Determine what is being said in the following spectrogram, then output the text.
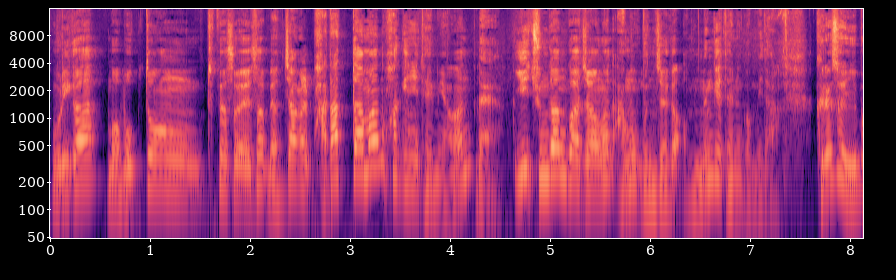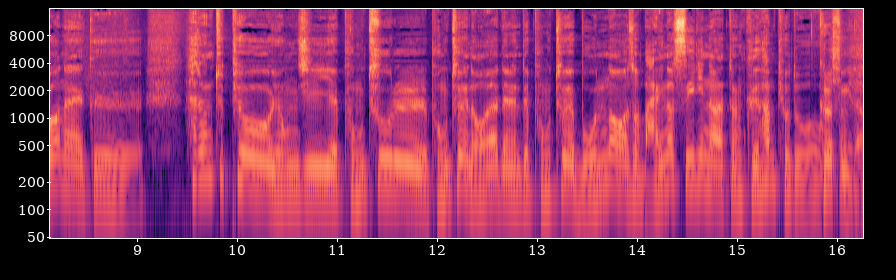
우리가 뭐 목동 투표소에서 몇 장을 받았다만 확인이 되면 네. 이 중간 과정은 아무 문제가 없는 게 되는 겁니다. 그래서 이번에 그 사전 투표 용지에 봉투를 봉투에 넣어야 되는데 봉투에 못 넣어서 마이너스 1이 나왔던 그 한 표도 그렇습니다.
